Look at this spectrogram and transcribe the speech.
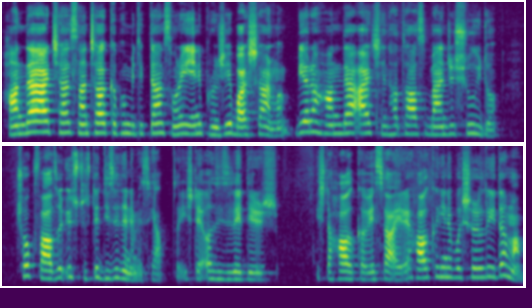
Hande Erçel Sen Çal Kapım bittikten sonra yeni projeye başlar mı? Bir ara Hande Erçel'in hatası bence şuydu. Çok fazla üst üste dizi denemesi yaptı. İşte Azize'dir, işte Halka vesaire. Halka yine başarılıydı ama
